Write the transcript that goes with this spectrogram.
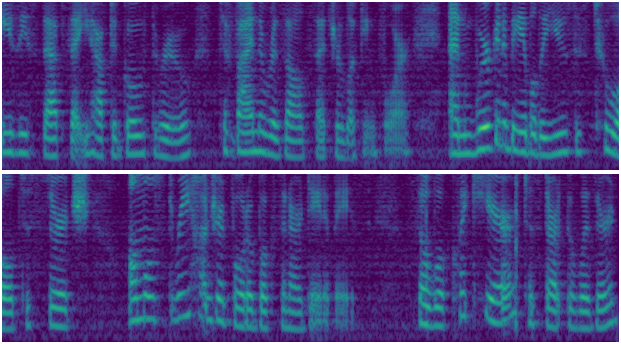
easy steps that you have to go through to find the results that you're looking for. And we're going to be able to use this tool to search almost 300 photo books in our database. So we'll click here to start the wizard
